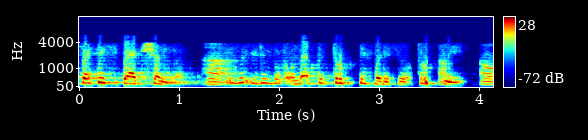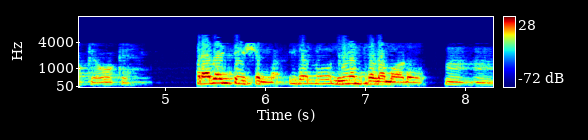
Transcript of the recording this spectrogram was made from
ಸ್ಯಾಟಿಸ್ಫ್ಯಾಕ್ಷನ್. ಇದು it is one of the ತೃಪ್ತಿ ಪಡಿಸು ತೃಪ್ತಿ. ಓಕೆ ಓಕೆ ಪ್ರೆಸೆಂಟೇಷನ್ ಇದನ್ನು ನಿಯಂತ್ರಣ ಮಾಡು. ಹ್ಮ್ ಹ್ಮ್.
